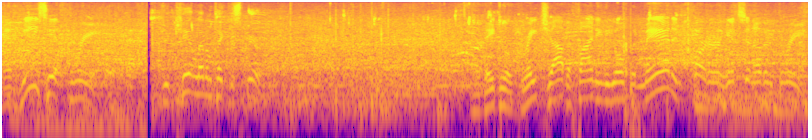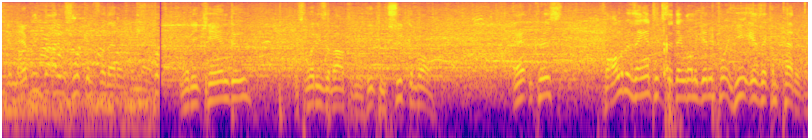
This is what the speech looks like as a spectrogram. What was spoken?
and he's hit three. You can't let them take the spirit. And they do a great job of finding the open man, and Carter hits another three. And everybody's looking for that open man. What he can do is what he's about to do. He can shoot the ball. And Chris, for all of his antics that they want to get him for, he is a competitor.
